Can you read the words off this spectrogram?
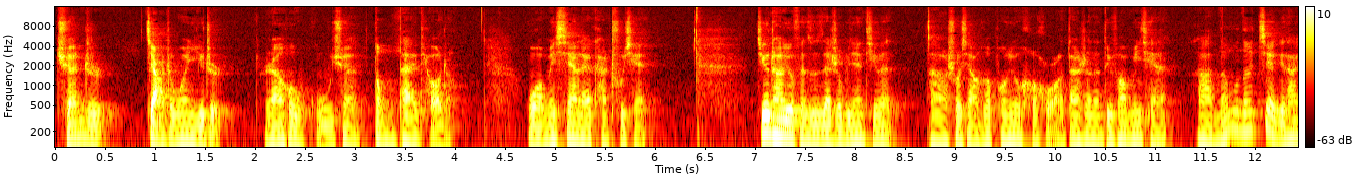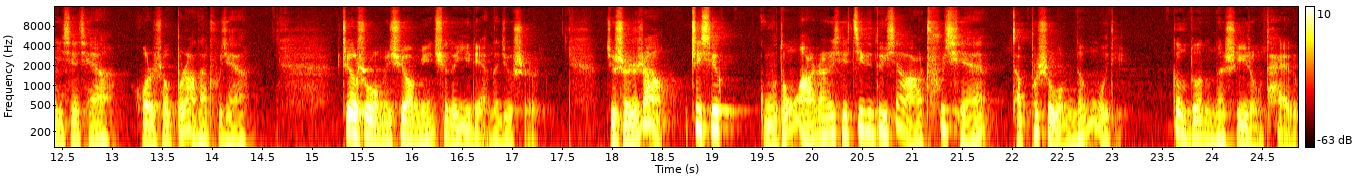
全职、价值观一致，然后股权动态调整。我们先来看出钱，经常有粉丝在直播间提问。啊，说想和朋友合伙，但是呢，对方没钱啊，能不能借给他一些钱啊？或者说不让他出钱啊？这个时候我们需要明确的一点呢，就是，就是让这些股东啊，让这些激励对象啊出钱，它不是我们的目的，更多的呢是一种态度。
